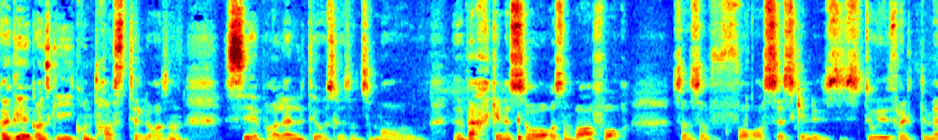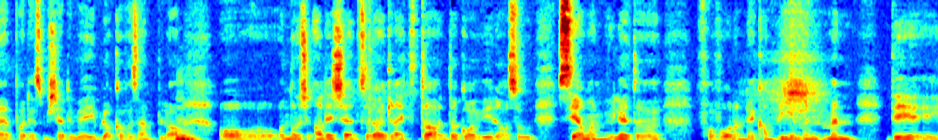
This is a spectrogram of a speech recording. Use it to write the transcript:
Ganske, ganske i kontrast til å sånn, se parallellen til Oslo, sånn som verkende såret som var for Sånn som for oss søsken sto og fulgte med på det som skjedde med Y-blokka, f.eks. Og, mm. og, og, nå har det skjedd, så det er greit. Da, da går vi videre, og så ser man muligheter for hvordan det kan bli. Men, men det er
